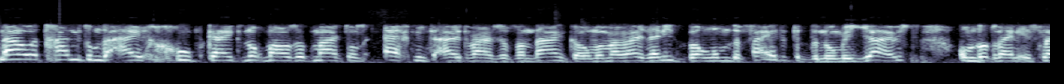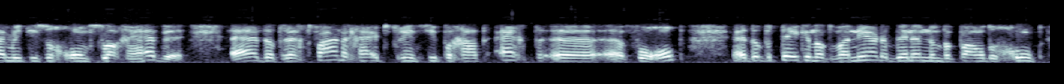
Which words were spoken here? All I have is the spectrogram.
Nou, het gaat niet om de eigen groep. Kijk, nogmaals, het maakt ons echt niet uit waar ze vandaan komen. Maar wij zijn niet bang om de feiten te benoemen. Juist omdat wij een islamitische grondslag hebben. dat rechtvaardigheidsprincipe gaat echt uh, voorop. dat betekent dat wanneer er binnen een bepaalde groep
